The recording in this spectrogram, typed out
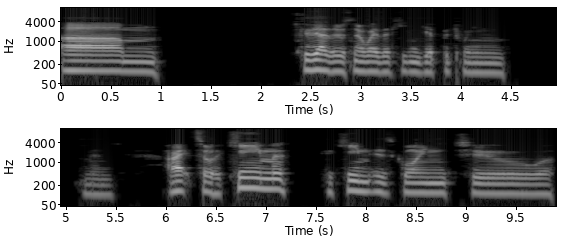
Um, because yeah, there's no way that he can get between. And all right, so Hakim, Hakim is going to.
